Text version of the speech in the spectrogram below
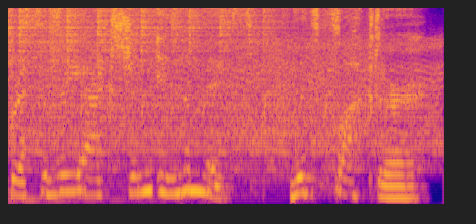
Progressive reaction in the mix with Factor.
